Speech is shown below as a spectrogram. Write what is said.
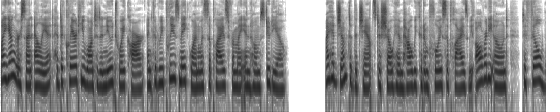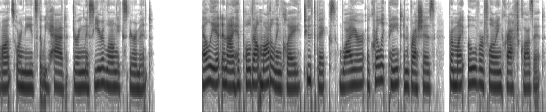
my younger son Elliot had declared he wanted a new toy car and could we please make one with supplies from my in home studio. I had jumped at the chance to show him how we could employ supplies we already owned to fill wants or needs that we had during this year long experiment. Elliot and I had pulled out modeling clay, toothpicks, wire, acrylic paint, and brushes from my overflowing craft closet.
